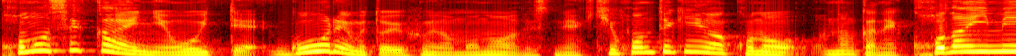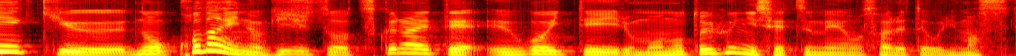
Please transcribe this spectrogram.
この世界において、ゴーレムというふうなものはですね、基本的にはこの、なんかね、古代迷宮の古代の技術を作られて動いているものというふうに説明をされております。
